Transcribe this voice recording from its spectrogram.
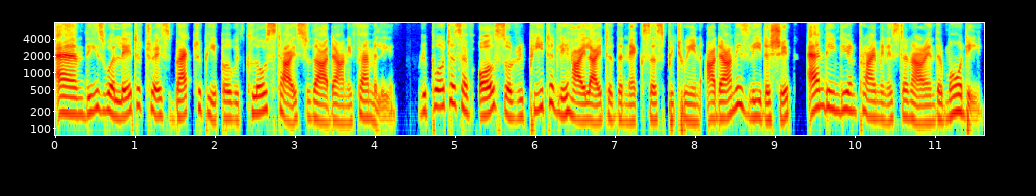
And these were later traced back to people with close ties to the Adani family. Reporters have also repeatedly highlighted the nexus between Adani's leadership and Indian Prime Minister Narendra Modi.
